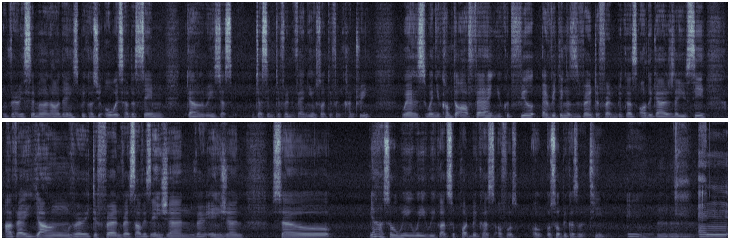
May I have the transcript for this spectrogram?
very similar nowadays because you always have the same galleries just just in different venues or different country. Whereas when you come to our fair, you could feel everything is very different because all the galleries that you see are very young, very different, very Southeast Asian, very Asian. So, yeah, so we, we, we got support because of us- also because of the team. Mm. Mm, mm, mm. And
